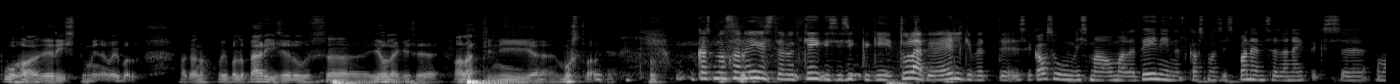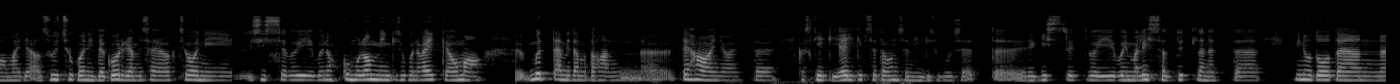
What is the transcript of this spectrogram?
puhas eristumine võib-olla aga noh, võib-olla päriselus äh, ei olegi see alati nii äh, mustvalge. kas ma saan õigesti aru, et keegi siis ikkagi tuleb ja jälgib, et see kasu, mis ma omale teenin, et kas ma siis panen selle näiteks äh, oma, ma ei tea, suitsukonide korjamise aktsiooni sisse või, või noh, kui mul on mingisugune väike oma mõte, mida ma tahan äh, teha, on ju, et äh, kas keegi jälgib seda, on see mingisugused äh, registrid või, või ma lihtsalt ütlen, et minu toode on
